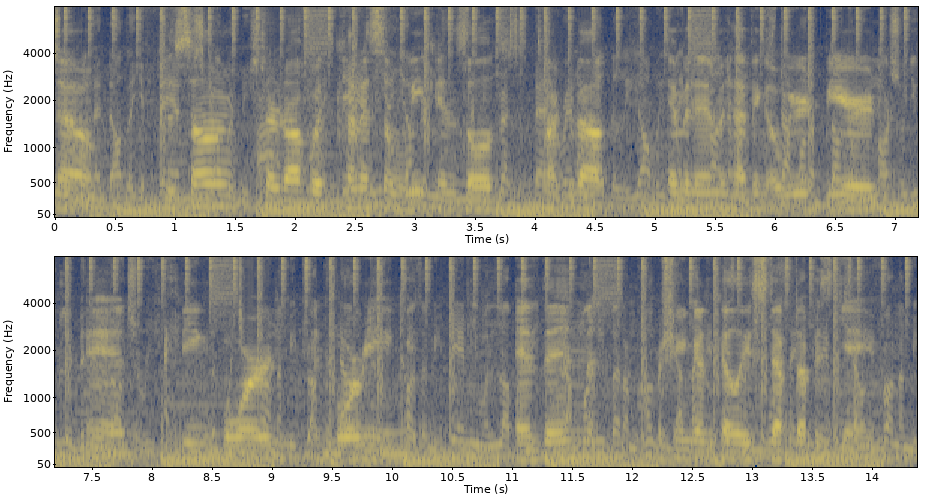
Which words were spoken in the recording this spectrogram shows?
Now, the song started off with kind of some weak insults, talked about Eminem having a weird beard and being bored and boring, and then Machine Gun Kelly stepped up his game. He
